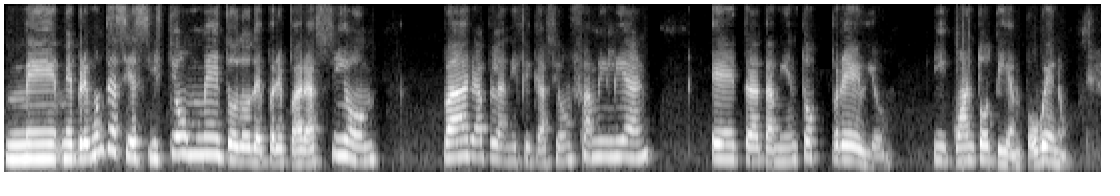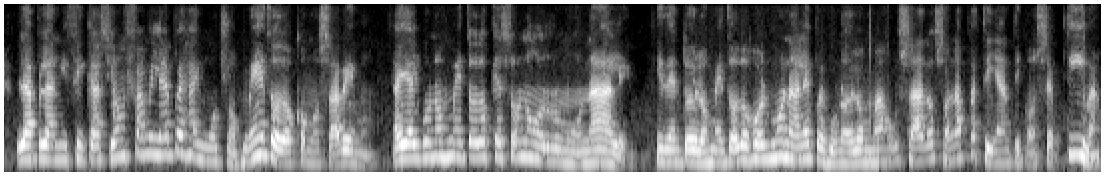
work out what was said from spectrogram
Me, pregunta si existió un método de preparación para planificación familiar, eh, tratamientos previos y cuánto tiempo. Bueno, la planificación familiar, pues hay muchos métodos, como sabemos. Hay algunos métodos que son hormonales y dentro de los métodos hormonales, pues uno de los más usados son las pastillas anticonceptivas.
